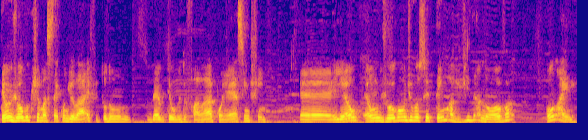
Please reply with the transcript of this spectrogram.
Tem um jogo que chama Second Life, todo mundo deve ter ouvido falar, conhece, enfim. É, ele é um, é um jogo onde você tem uma vida nova online.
